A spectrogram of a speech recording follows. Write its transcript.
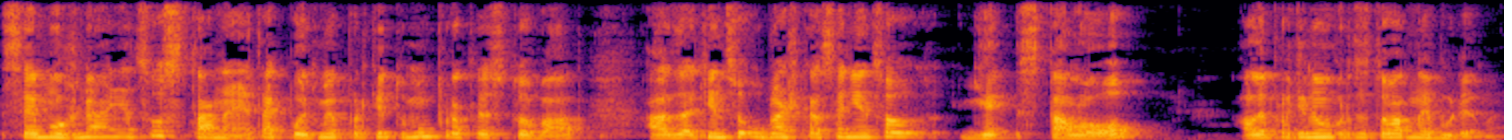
se možná něco stane, tak pojďme proti tomu protestovat, a zatímco u Blaška se něco je, stalo, ale proti tomu protestovat nebudeme.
